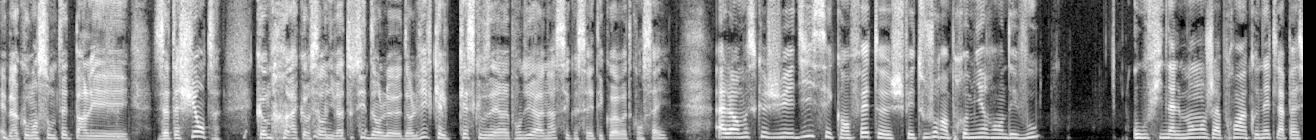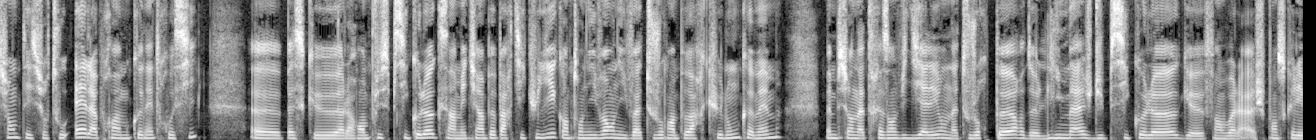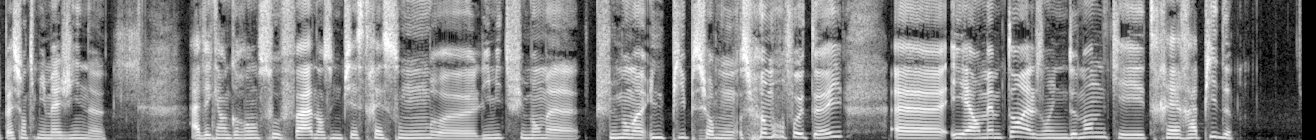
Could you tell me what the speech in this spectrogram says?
Eh bien, commençons peut-être par les attachantes. Comme, comme ça, on y va tout de suite dans le, dans le vif. Qu'est-ce que vous avez répondu à Anna? C'est que ça a été quoi votre conseil? Alors moi, ce que je lui ai dit, c'est qu'en fait, euh, je fais toujours un premier rendez-vous où finalement j'apprends à connaître la patiente et surtout elle apprend à me connaître aussi. Euh, parce que, alors en plus, psychologue, c'est un métier un peu particulier. Quand on y va, on y va toujours un peu à reculons quand même. Même si on a très envie d'y aller, on a toujours peur de l'image du psychologue. Enfin voilà, je pense que les patientes m'imaginent euh, avec un grand sofa dans une pièce très sombre, euh, limite fumant ma fumant ma- une pipe sur mon sur mon fauteuil. Euh, et en même temps, elles ont une demande qui est très rapide.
